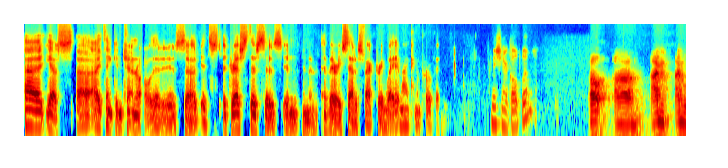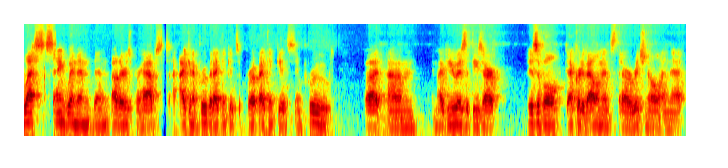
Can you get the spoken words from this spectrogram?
Uh, yes, uh, I think in general that it is, uh, it's addressed this as in, in a, a, very satisfactory way and I can approve it. Commissioner Goldblum. Well, um, I'm I'm less sanguine than than others, perhaps. I can approve it. I think it's appro- I think it's improved, but um, my view is that these are visible decorative elements that are original and that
